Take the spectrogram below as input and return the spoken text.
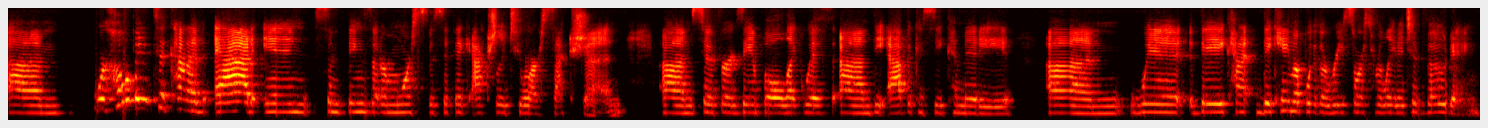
Um, we're hoping to kind of add in some things that are more specific actually to our section. Um, so for example, like with um, the advocacy committee, um, when they, they came up with a resource related to voting.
